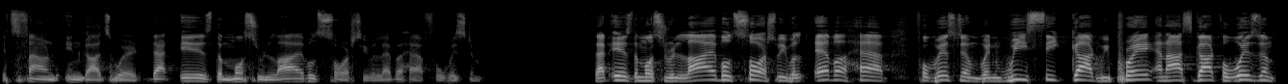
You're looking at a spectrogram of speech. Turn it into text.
It's found in God's word. That is the most reliable source you will ever have for wisdom. That is the most reliable source we will ever have for wisdom. When we seek God, we pray and ask God for wisdom,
